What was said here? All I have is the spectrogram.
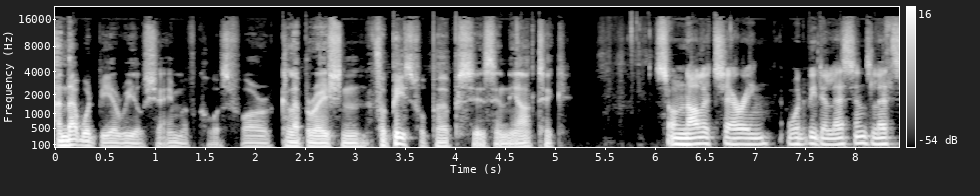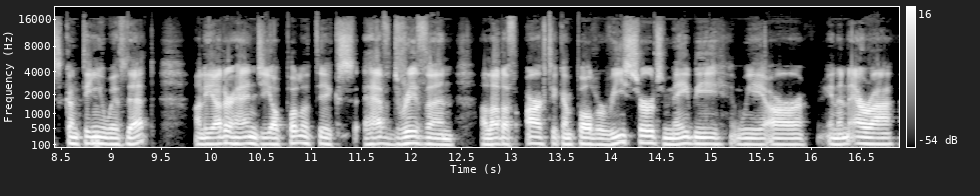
And that would be a real shame, of course, for collaboration for peaceful purposes in the Arctic. So knowledge sharing would be the lessons. Let's continue with that. On the other hand, geopolitics have driven a lot of Arctic and polar research. Maybe we are in an era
